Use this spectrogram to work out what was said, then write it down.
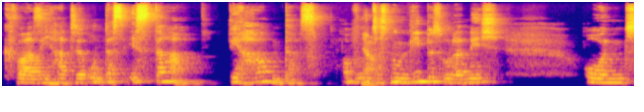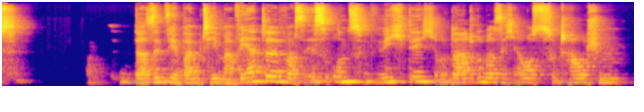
quasi hatte. Und das ist da. Wir haben das, ob ja. uns das nun lieb ist oder nicht. Und da sind wir beim Thema Werte. Was ist uns wichtig und darüber sich auszutauschen?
